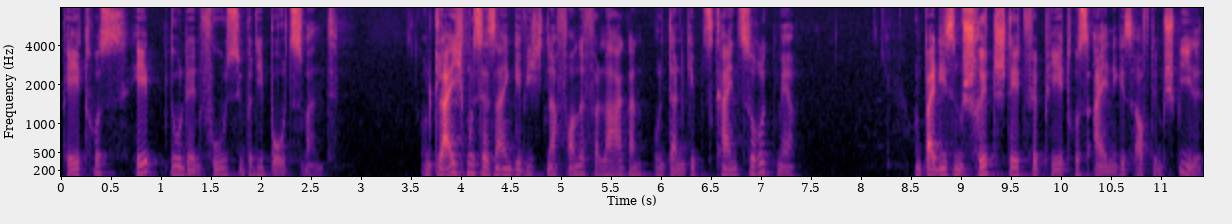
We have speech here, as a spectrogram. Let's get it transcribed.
Petrus hebt nun den Fuß über die Bootswand. Und gleich muss er sein Gewicht nach vorne verlagern und dann gibt es kein Zurück mehr. Und bei diesem Schritt steht für Petrus einiges auf dem Spiel.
